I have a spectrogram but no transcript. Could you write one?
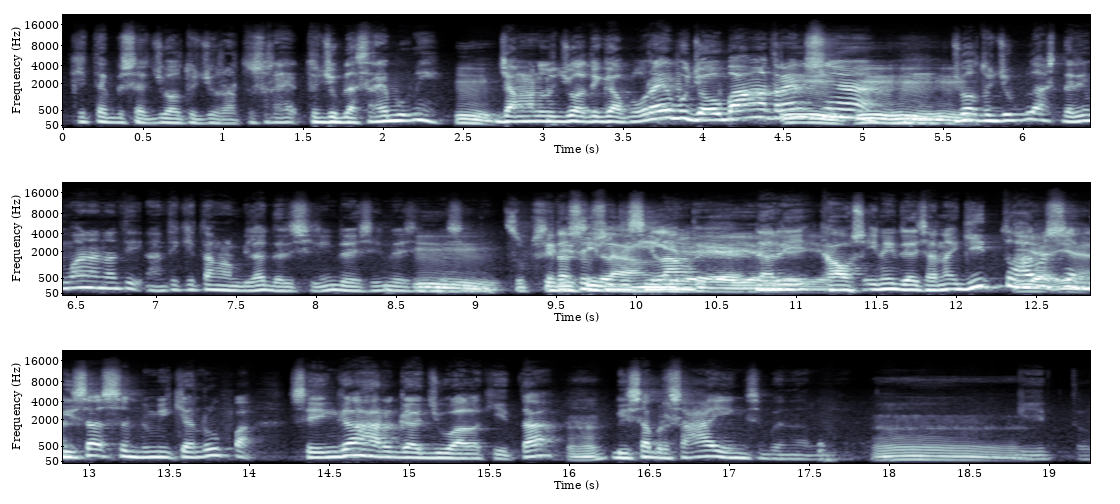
kita bisa jual 700 ribu, 17 ribu nih. Hmm. Jangan lu jual 30 ribu jauh banget range-nya. hmm, hmm, hmm. Jual 17 dari mana nanti? Nanti kita ngambilnya dari sini, dari sini, dari sini, dari sini. Hmm, subsidi kita subsidi silang silang, gitu ya. Iya, dari iya, iya. kaos ini dari sana gitu Iya, harusnya iya. bisa sedemikian rupa sehingga harga jual kita Uh-huh. bisa bersaing sebenarnya Hmm. gitu.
